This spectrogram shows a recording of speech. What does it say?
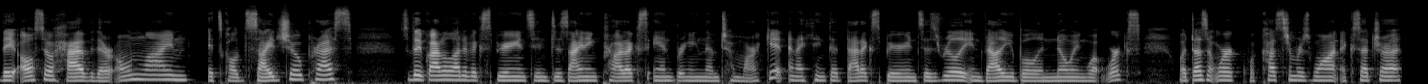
They also have their own line. It's called Sideshow Press. So they've got a lot of experience in designing products and bringing them to market. And I think that that experience is really invaluable in knowing what works, what doesn't work, what customers want, etc.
